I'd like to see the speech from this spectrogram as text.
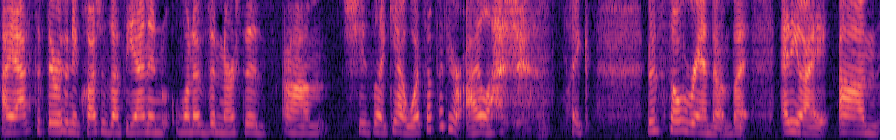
I asked if there was any questions at the end and one of the nurses, um, she's like, yeah, what's up with your eyelashes? like, it was so random. But anyway, um,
